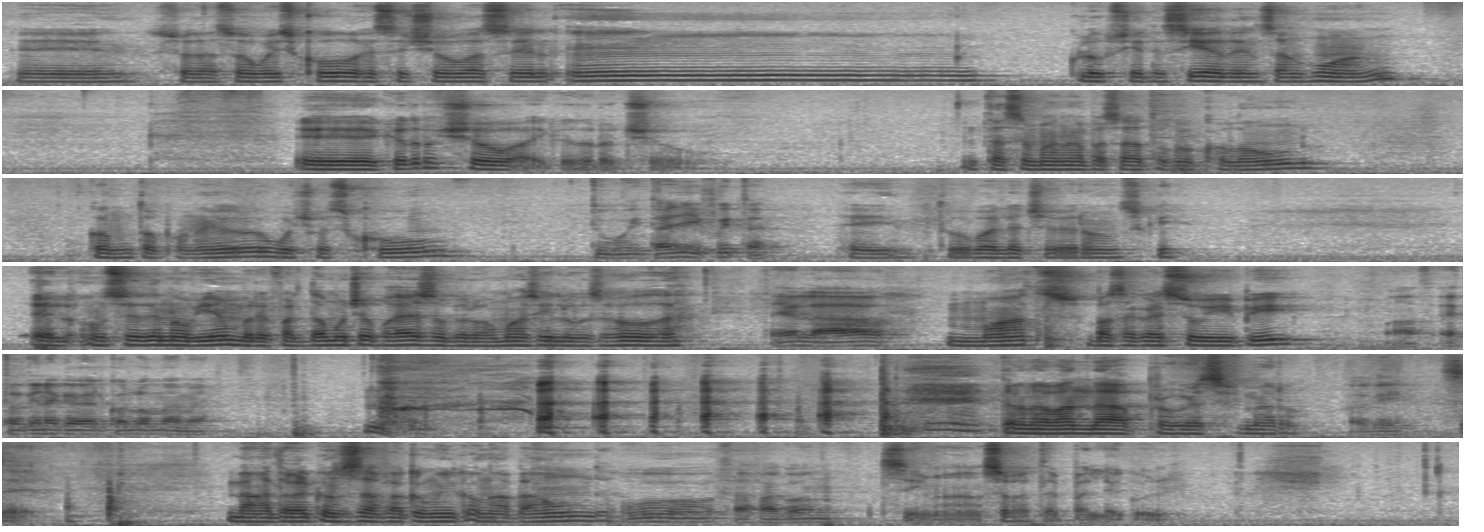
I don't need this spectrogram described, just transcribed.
Eh, so that's always cool. Ese show va a ser en Club 77 en San Juan. Eh, ¿Qué otro show hay? ¿Qué otro show? Esta semana pasada tocó Cologne con Topo Negro, which was cool. ¿Tú fuiste allí? ¿Fuiste? Hey, tuvo baile Cheveronsky. El 11 de noviembre, falta mucho para eso, pero vamos a decir lo que se joda. Está ahí al lado. Moths va a sacar su EP. No, Esto tiene que ver con los memes. Esta es una banda progressive metal. Ok. Sí. Van a tocar con Zafacon y con Abound. Uh, zafacón. Sí, man, eso va a estar par de cool.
